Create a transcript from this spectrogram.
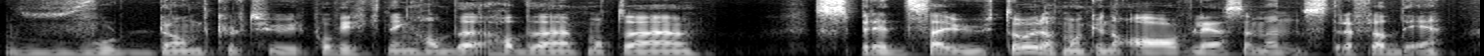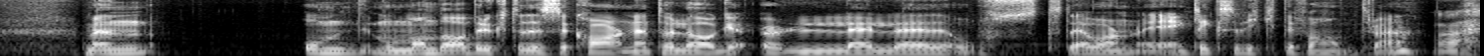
hvordan kulturpåvirkning hadde, hadde på en måte spredd seg utover. At man kunne avlese mønstre fra det. Men om, om man da brukte disse karene til å lage øl eller ost, det var egentlig ikke så viktig for han, tror jeg.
